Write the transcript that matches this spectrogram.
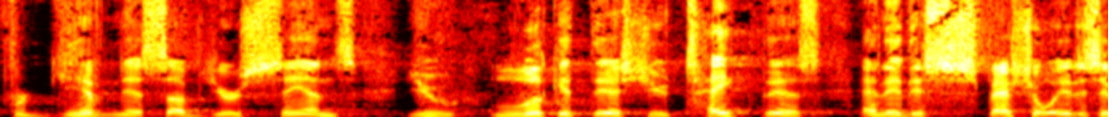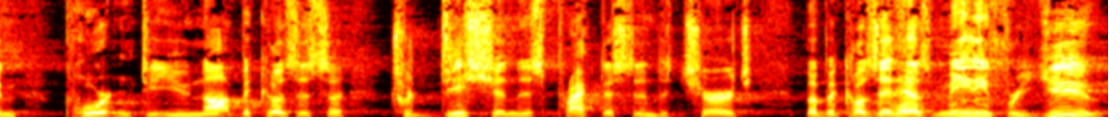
forgiveness of your sins. You look at this, you take this, and it is special. It is important to you, not because it's a tradition that's practiced in the church, but because it has meaning for you.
